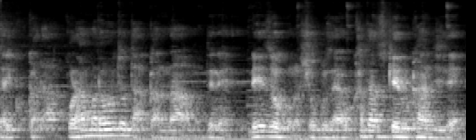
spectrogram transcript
明日行くからこれあんまり置いとったらあかんな思ってね冷蔵庫の食材を片付ける感じで、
